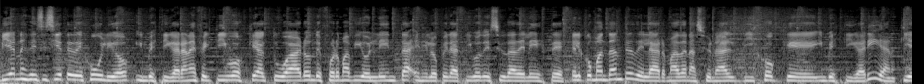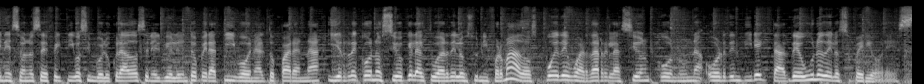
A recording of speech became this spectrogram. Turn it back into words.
Viernes 17 de julio investigarán efectivos que actuaron de forma violenta en el operativo de Ciudad del Este. El comandante de la Armada Nacional dijo que investigarían quiénes son los efectivos involucrados en el violento operativo en Alto Paraná y reconoció que el actuar de los uniformados puede guardar relación con una orden directa de uno de los superiores.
